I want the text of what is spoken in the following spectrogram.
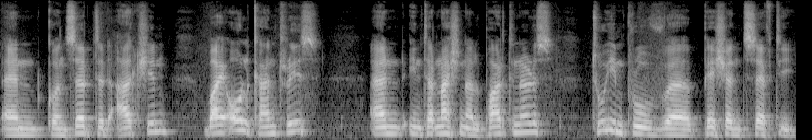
and concerted action by all countries and international partners to improve uh, patient safety.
